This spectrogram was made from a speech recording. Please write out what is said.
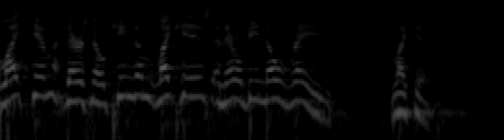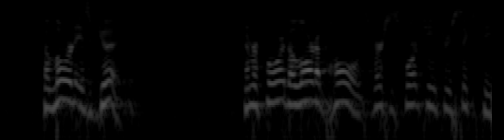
like him. There is no kingdom like his, and there will be no reign like his. The Lord is good. Number four, the Lord upholds, verses 14 through 16.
